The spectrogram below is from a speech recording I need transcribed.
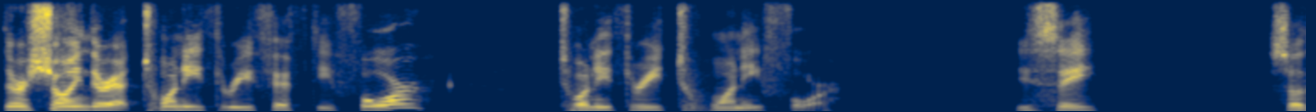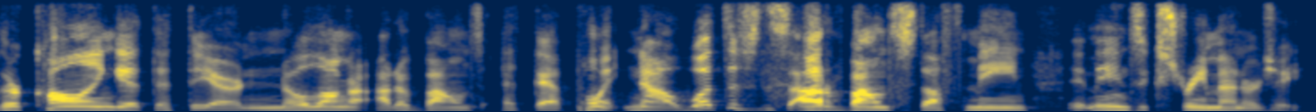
They're showing they're at 2354, 2324. You see? So they're calling it that they are no longer out of bounds at that point. Now, what does this out of bounds stuff mean? It means extreme energy.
